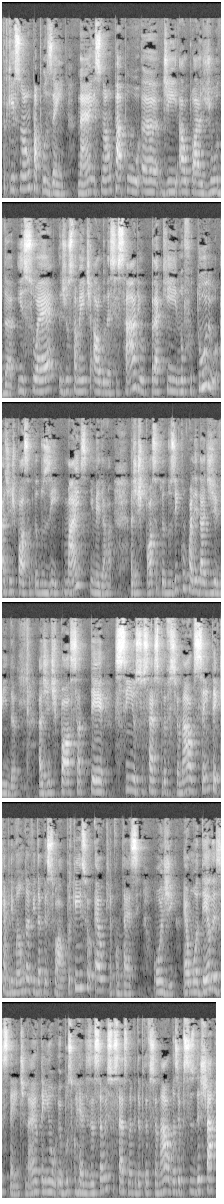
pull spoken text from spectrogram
porque isso não é um papo zen, né? Isso não é um papo uh, de autoajuda, isso é justamente algo necessário para que no futuro a gente possa produzir mais e melhor, a gente possa produzir com qualidade de vida, a gente possa ter sim o sucesso profissional sem ter que abrir mão da vida pessoal, porque isso é o que acontece hoje, é o modelo existente, né? Eu tenho, eu busco realização e sucesso na vida profissional, mas eu preciso deixar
